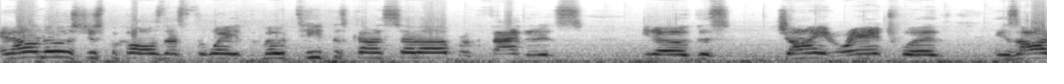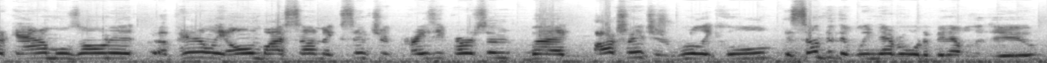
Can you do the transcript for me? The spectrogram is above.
And I don't know, it's just because that's the way the motif is kind of set up, or the fact that it's, you know, this giant ranch with exotic animals on it, apparently owned by some eccentric crazy person. But Ox Ranch is really cool. It's something that we never would have been able to do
